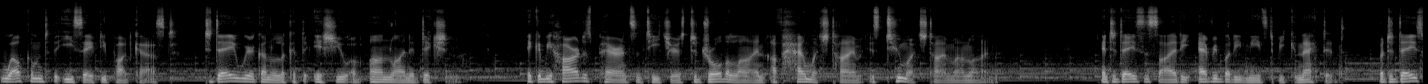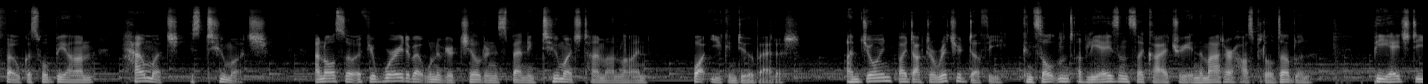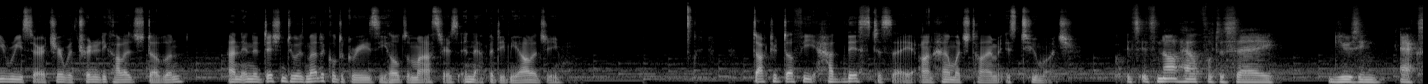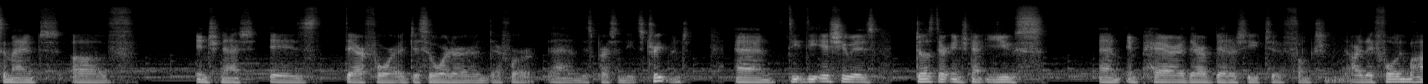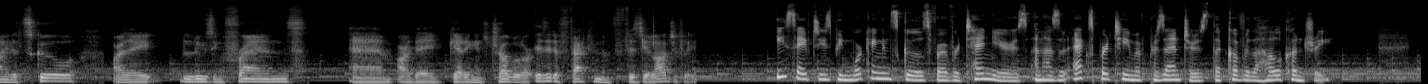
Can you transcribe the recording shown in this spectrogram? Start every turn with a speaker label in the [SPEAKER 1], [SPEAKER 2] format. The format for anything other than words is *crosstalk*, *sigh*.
[SPEAKER 1] Welcome to the eSafety podcast. Today we're going to look at the issue of online addiction. It can be hard as parents and teachers to draw the line of how much time is too much time online. In today's society, everybody needs to be connected, but today's focus will be on how much is too much. And also, if you're worried about one of your children spending too much time online, what you can do about it. I'm joined by Dr. Richard Duffy, consultant of liaison psychiatry in the Mater Hospital Dublin, PhD researcher with Trinity College Dublin, and in addition to his medical degrees, he holds a master's in epidemiology. Dr. Duffy had this to say on how much time is too much.
[SPEAKER 2] It's, it's not helpful to say using X amount of internet is therefore a disorder and therefore um, this person needs treatment. And the, the issue is does their internet use um, impair their ability to function? Are they falling behind at school? Are they losing friends? Um, are they getting into trouble? Or is it affecting them physiologically?
[SPEAKER 3] eSafety has been working in schools for over 10 years and has an expert team of presenters that cover the whole country.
